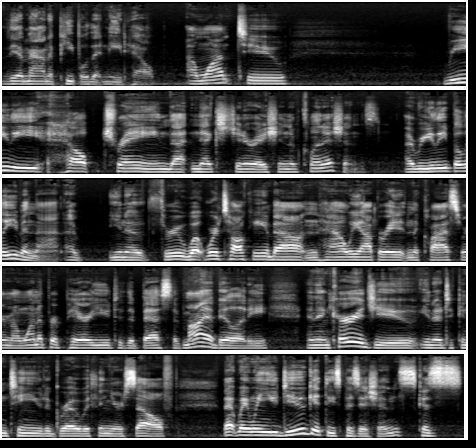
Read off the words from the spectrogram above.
the amount of people that need help. I want to really help train that next generation of clinicians. I really believe in that. I, you know, through what we're talking about and how we operate in the classroom, I want to prepare you to the best of my ability and encourage you, you know, to continue to grow within yourself that way, when you do get these positions, because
